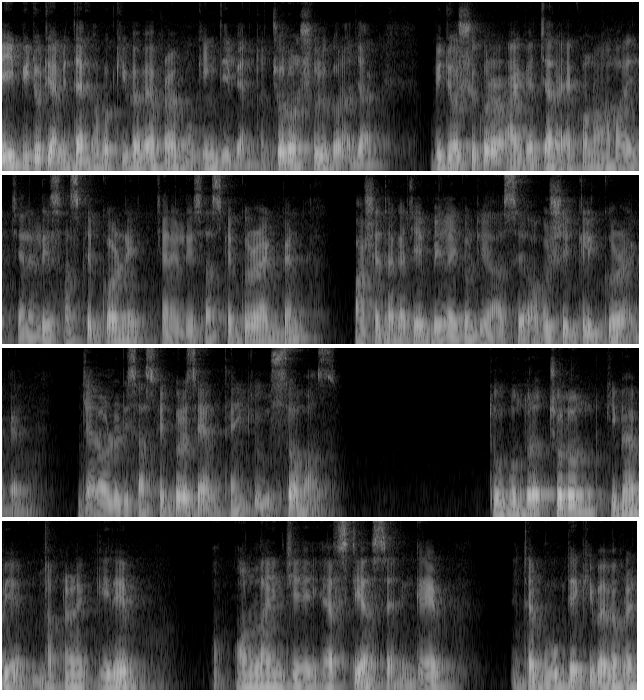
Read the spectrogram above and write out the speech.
এই ভিডিওটি আমি দেখাবো কীভাবে আপনারা বুকিং দিবেন। তো চলুন শুরু করা যাক। ভিডিও শুরু করার আগে যারা এখনও আমার এই চ্যানেলটি সাবস্ক্রাইব করেনি চ্যানেলটি সাবস্ক্রাইব করে রাখবেন। পাশে থাকা যে বেল আইকনটি আছে অবশ্যই ক্লিক করে রাখবেন। যারা অলরেডি সাবস্ক্রাইব করেছেন থ্যাংক ইউ সো মাচ তো বন্ধুরা, চলুন কীভাবে আপনারা গ্রেপ অনলাইন যে অ্যাপসটি আছে গ্রেপ এটা বুক দিয়ে কীভাবে আপনারা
